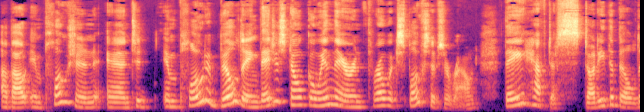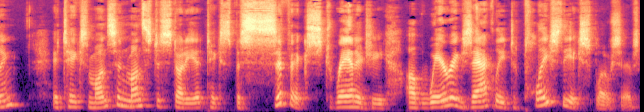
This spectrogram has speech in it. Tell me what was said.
about implosion and to implode a building, they just don't go in there and throw explosives around. They have to study the building. It takes months and months to study it, takes specific strategy of where exactly to place the explosives.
